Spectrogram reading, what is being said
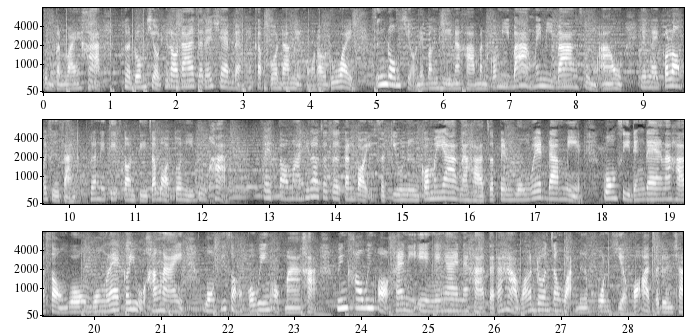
กลุ่มกันไว้ค่ะ เผื่อโดมเขียวที่เราได้จะได้แชร์แบ่งให้กับตัวดาเมจของเราด้วย ซึ่งโดมเขียวในบางทีนะคะ มันก็มีบ้างไม่มีบ้างสุ่มเอา ยังไงก็ลองไปสื่อสารกับเพื่อนในตีตอนตีเจ้าบอสตัวนี้ดูค่ะ เฟสต่อมาที่เราจะเจอกันบ่อยอีกสกิลหนึ่งก็ไม่ยากนะคะ จะเป็นวงเวทดาเมจวงสีแดงๆนะคะ 2 วง วงแรกก็อยู่ข้างใน วงที่ 2 ก็วิ่งออกมาค่ะ วิ่งเข้าวิ่งออกแค่นี้เองง่าย ๆนะคะ แต่ถ้าหากว่าโดนจังหวะเนื้อโพนเขียวก็อาจจะเดินช้า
